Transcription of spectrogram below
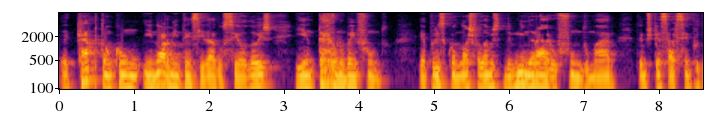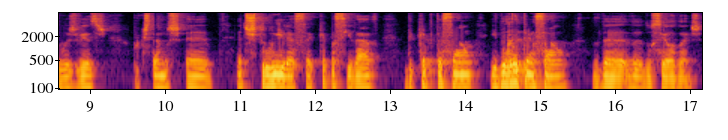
eh, captam com enorme intensidade o CO2 e enterram-no bem fundo. É por isso que quando nós falamos de minerar o fundo do mar, temos que pensar sempre duas vezes, porque estamos a, eh, a destruir essa capacidade de captação e de retenção de, de, do CO2.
